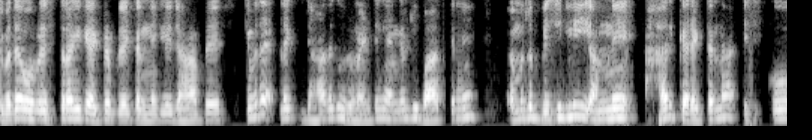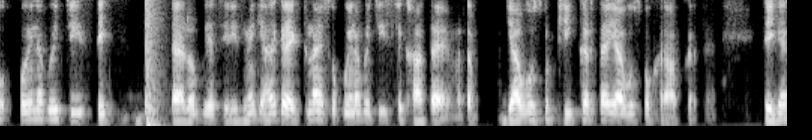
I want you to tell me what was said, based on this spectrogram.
کہ پتہ ہے اور اس طرح کی کریکٹر پلے کرنے کے لیے جہاں پہ، کہ پتہ ہے لائک جہاں تک رومانٹک اینگل کی بات کریں مطلب بیسیکلی ہم نے ہر کریکٹر نا اس کو کوئی نہ کوئی چیز ایک ڈائلگ یا سیریز میں کہ ہر کریکٹر نا اس کو کوئی نہ کوئی چیز سکھاتا ہے مطلب یا وہ اس کو ٹھیک کرتا ہے یا وہ اس کو خراب کرتا ہے، ٹھیک ہے؟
